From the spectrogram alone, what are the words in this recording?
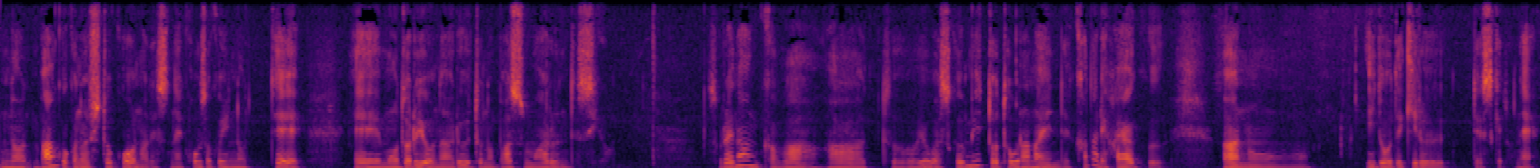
のバンコクの首都高のですね高速に乗って、えー、戻るようなルートのバスもあるんですよ。それなんかはあと要はスクンビットを通らないんでかなり早くあの移動できるですけどね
